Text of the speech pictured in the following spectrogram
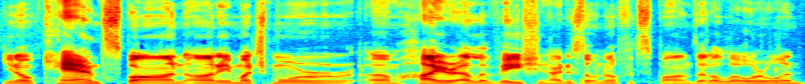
you know, can spawn on a much more um, higher elevation. I just don't know if it spawns at a lower one.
